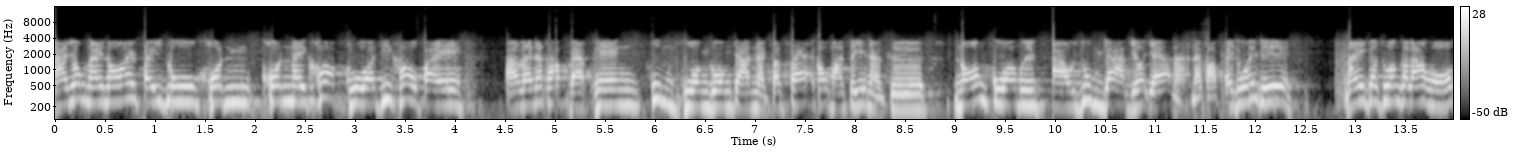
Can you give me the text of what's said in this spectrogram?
นายกนายน้อยไปดูคนคนในครอบครัวที่เข้าไปอะไรนะครับ แบบเพลงพุ่มพวงดวงจันทร์น่ะกระแสะเข้ามาซิน่ะ คือ น้องกลัวมือเอายุ่งยากเยอะแยะน่ะนะครับ ไปดูให้ดีในกระทรวงกลาโหม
